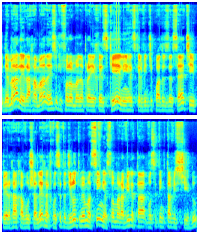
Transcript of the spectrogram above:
E Neymar Rahaman, é isso que falou Mana para Yehezkel, em Yehezkel 24, 17, e Perhachavushalecha, que você está de luto mesmo assim, a sua maravilha tá, você tem que estar tá vestido.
